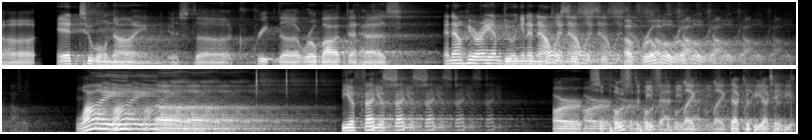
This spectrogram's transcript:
uh, Ed 209 is the cre- the robot that has. And now here I am doing an analysis, of RoboCop. Why? um, the effects, are, supposed, to be bad. like, like that could be a take.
